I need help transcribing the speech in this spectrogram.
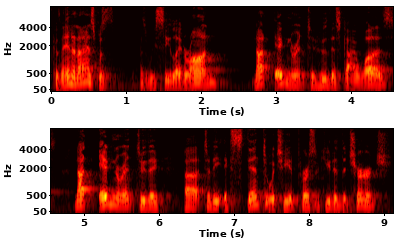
Because Ananias was, as we see later on, not ignorant to who this guy was not ignorant to the, uh, to the extent to which he had persecuted the church.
